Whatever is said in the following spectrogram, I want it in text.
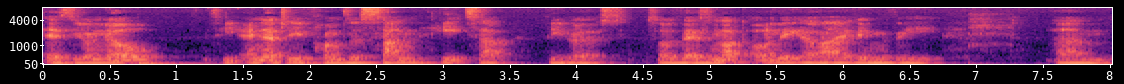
as you know, the energy from the sun heats up the Earth. So there's not only arriving the um,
